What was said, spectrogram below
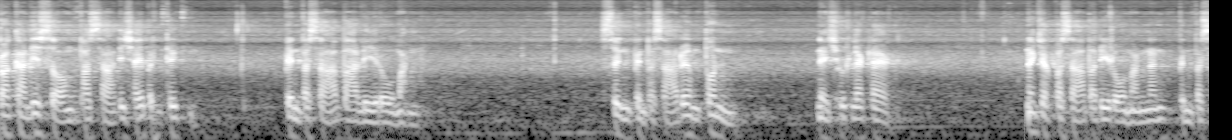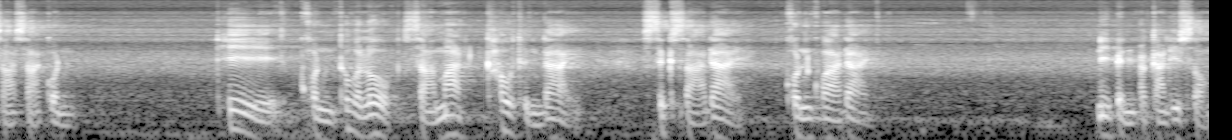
ประการที่สองภาษาที่ใช้บันทึก เป็นภาษาบาลีโรมัน ซึ่งเป็นภาษาเริ่มต้นในชุดแรก ๆ เนื่องจากภาษาบาลีโรมันนั้นเป็นภาษาสากล ที่คนทั่วโลกสามารถเข้าถึงได้ ศึกษาได้ ค้นคว้าได้ นี่เป็นประการที่สอง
